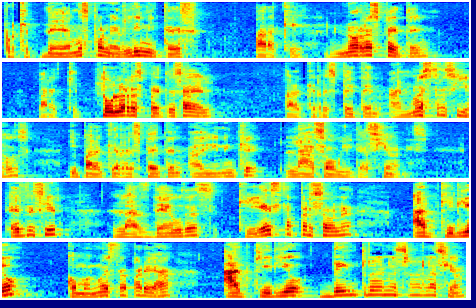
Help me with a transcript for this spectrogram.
Porque debemos poner límites para que no respeten, para que tú lo respetes a él, para que respeten a nuestros hijos y para que respeten, adivinen qué, las obligaciones. Es decir, las deudas que esta persona adquirió como nuestra pareja, adquirió dentro de nuestra relación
